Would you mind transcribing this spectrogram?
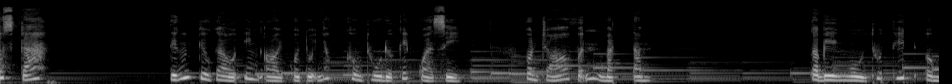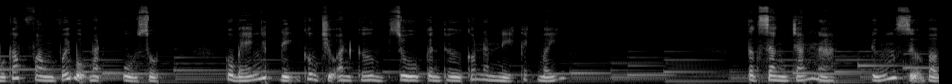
Oscar! Tiếng kêu gào inh ỏi của tụi nhóc không thu được kết quả gì. Con chó vẫn bặt tâm. bì ngồi thút thít ở một góc phòng với bộ mặt ủ sột. Cô bé nhất định không chịu ăn cơm dù cần thơ có năn nỉ cách mấy. Tật rằng chán nản, đứng dựa vào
